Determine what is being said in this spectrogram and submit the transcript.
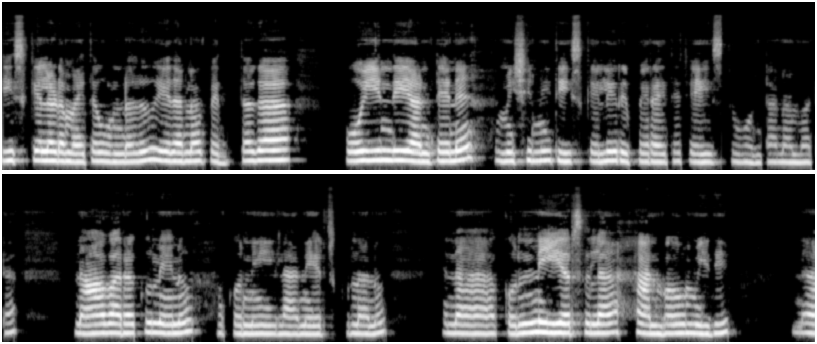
తీసుకెళ్ళడం అయితే ఉండదు. ఏదన్నా పెద్దగా పోయింది అంటేనే మిషన్ని తీసుకెళ్ళి రిపేర్ అయితే చేయిస్తూ ఉంటాను అనమాట నా వరకు నేను కొన్ని ఇలా నేర్చుకున్నాను. నా కొన్ని ఇయర్స్ల అనుభవం ఇది. నా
